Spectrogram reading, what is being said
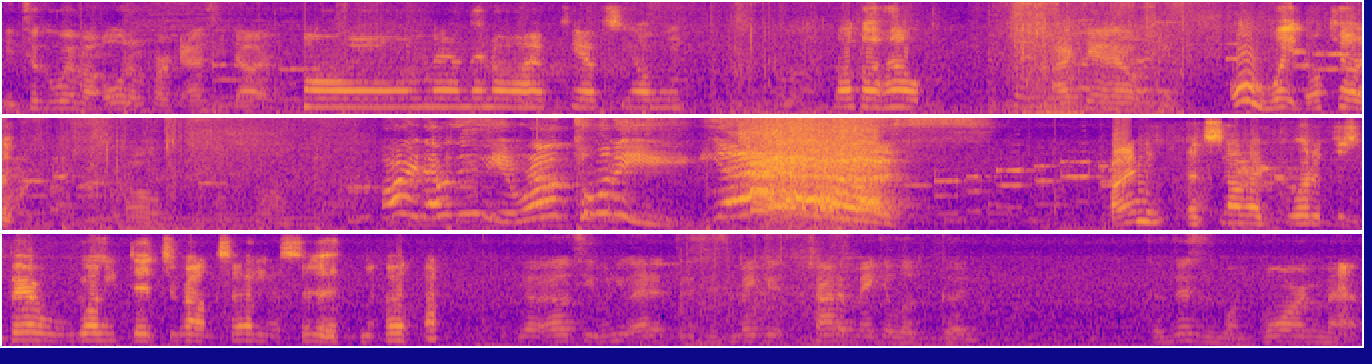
he took away my Odin perk as he died. Oh man, they know I have KFC on me. What the help? I can't help. Oh wait, don't kill it. Oh. Alright, that was easy. Round 20! Yes! Fine. It's not like of Despair we only did to round 10, that's it. Yo, LT, when you edit this, just make it, try to make it look good. Cause this is one boring map.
